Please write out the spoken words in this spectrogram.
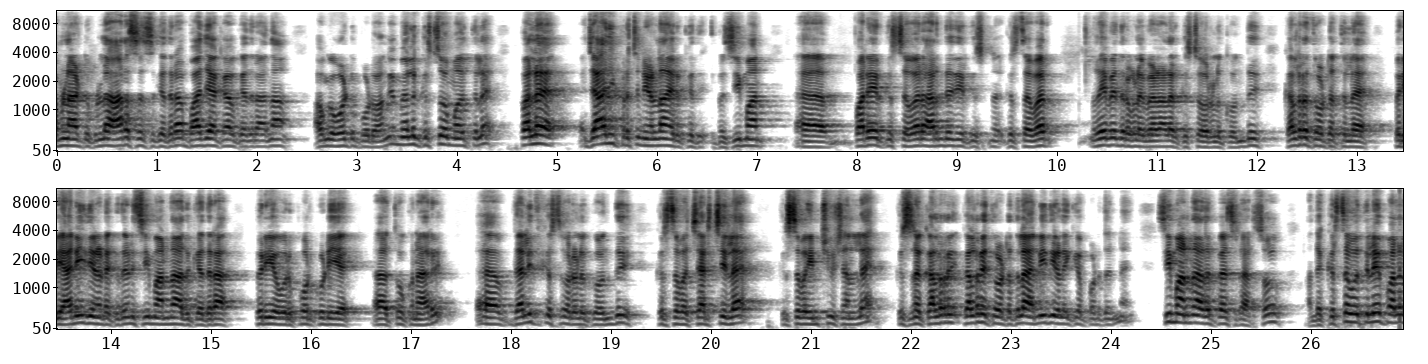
தமிழ்நாட்டுக்குள்ளே ஆர்எஸ்எஸ்க்கு எதிராக பாஜகவுக்கு எதிராக தான் அவங்க ஓட்டு போடுவாங்க. மேலும் கிறிஸ்தவ மதத்தில் பல ஜாதி பிரச்சனைகள்லாம் இருக்குது. இப்போ சீமான் பரையர் கிறிஸ்தவர் அருந்ததியர் கிருஷ்ண கிறிஸ்தவர் தேவேந்திரகுல வேளாளர் கிறிஸ்தவர்களுக்கு வந்து கல்ற தோட்டத்தில் பெரிய அநீதி நடக்குதுன்னு சீமான் தான் அதுக்கு எதிராக பெரிய ஒரு போர்க்கொடியை தூக்குனார். தலித் கிறிஸ்தவர்களுக்கு வந்து கிறிஸ்தவ சர்ச்சில் கிறிஸ்தவ இன்ஸ்டியூஷனில் கிறிஸ்தவ கல்லறை கல்லறை தோட்டத்தில் அநீதி அழைக்கப்படுதுன்னு சீமான் தான் அதை பேசுகிறார் ஸோ அந்த கிறிஸ்தவத்திலே பல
